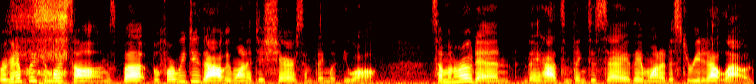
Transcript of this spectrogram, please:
We're gonna play some more songs, but before we do that, we wanted to share something with you all. Someone wrote in, they had something to say, they wanted us to read it out loud.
